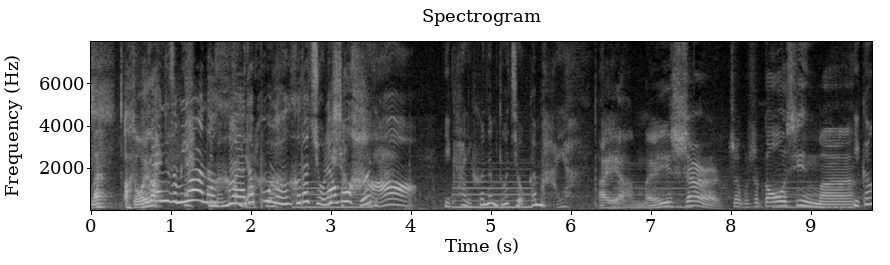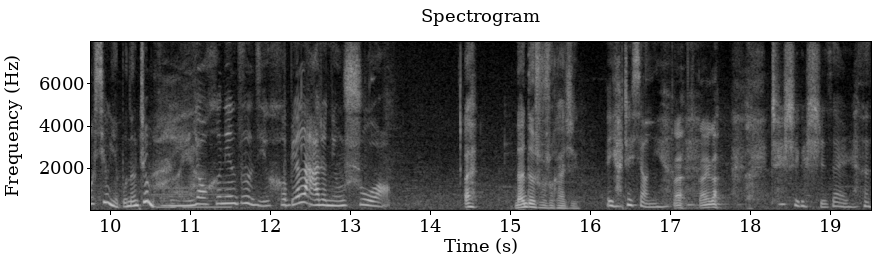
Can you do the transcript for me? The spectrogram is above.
来，走一个。哎，你怎么又让他喝呀？他不能喝，他酒量不好。你看你喝那么多酒干嘛呀？哎呀，没事儿，这不是高兴吗？你高兴也不能这么喝哎，要喝您自己喝，别拉着宁叔。哎，难得叔叔开心。哎呀，这小宁来干一个。真是个实在人。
